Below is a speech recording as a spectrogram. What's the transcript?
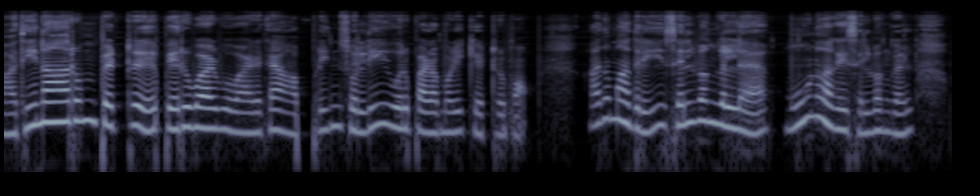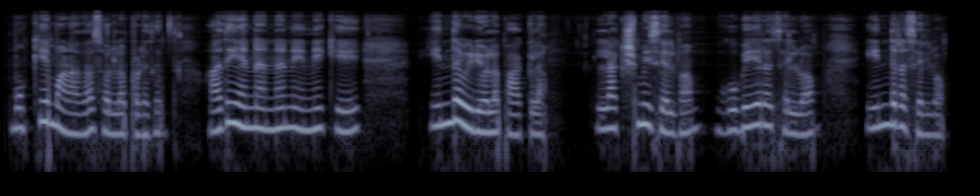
பதினாறும் பெற்று பெருவாழ்வு வாழ்க அப்படின்னு சொல்லி ஒரு பழமொழி கேட்டிருப்போம். அது மாதிரி செல்வங்களில் மூணு வகை செல்வங்கள் முக்கியமானதாக சொல்லப்படுது. அது என்னென்னு இன்றைக்கி இந்த வீடியோவில் பார்க்கலாம். லக்ஷ்மி செல்வம் குபேர செல்வம் இந்திர செல்வம்.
